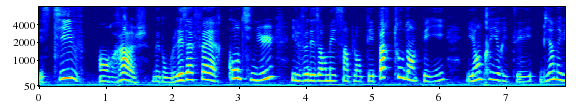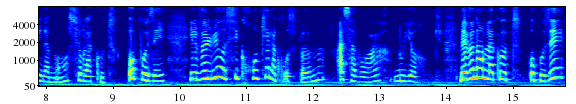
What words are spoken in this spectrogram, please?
Et Steve en rage. Mais bon, les affaires continuent, il veut désormais s'implanter partout dans le pays, et en priorité, bien évidemment, sur la côte opposée, il veut lui aussi croquer la grosse pomme, à savoir New York. Mais venant de la côte opposée,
